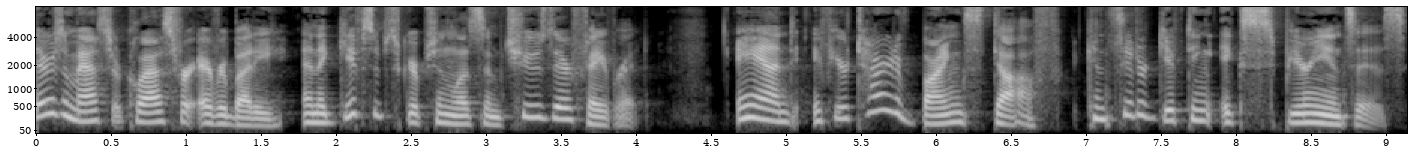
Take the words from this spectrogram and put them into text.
There's a masterclass for everybody, and a gift subscription lets them choose their favorite. And if you're tired of buying stuff, consider gifting experiences.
